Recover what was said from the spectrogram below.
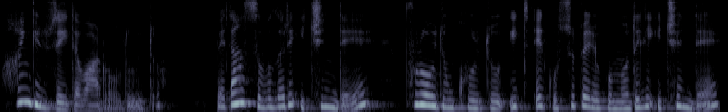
hangi düzeyde var olduğuydu. Beden sıvıları içinde Freud'un kurduğu id, ego, süperego modeli içinde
